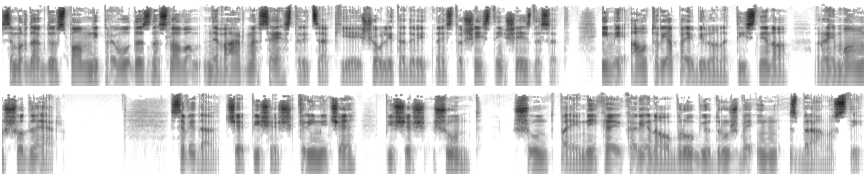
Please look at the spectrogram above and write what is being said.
Se morda kdo spomni prevoda z naslovom Nevarna sestrica, ki je išel leta 1966, ime avtorja pa je bilo natisnjeno Raymond Chodler. Seveda, če pišeš krimiče, pišeš šunt šunt pa je nekaj, kar je na obrobju družbe in zbranosti.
